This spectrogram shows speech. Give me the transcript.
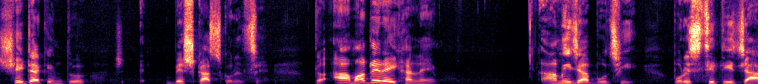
সেটা কিন্তু বেশ কাজ করেছে। তো আমাদের এইখানে আমি যা বুঝি, পরিস্থিতি যা,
